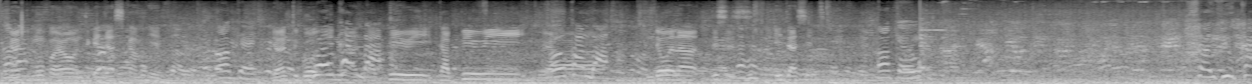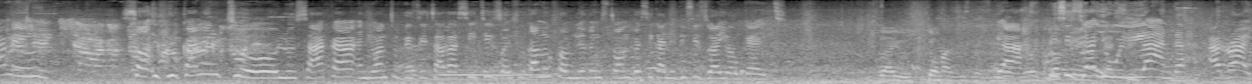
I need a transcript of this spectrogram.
you want to move around, you can just come here. Okay. You want to go in Welcome at back. Kapiri, Kapiri, Welcome back. Ndola. This is Intercity. Okay. So if you're coming, so if you're coming to Lusaka and you want to visit other cities, or if you're coming from Livingstone, basically this is where you'll get. That's why you stop. Yeah, this is where you will land, arrive.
